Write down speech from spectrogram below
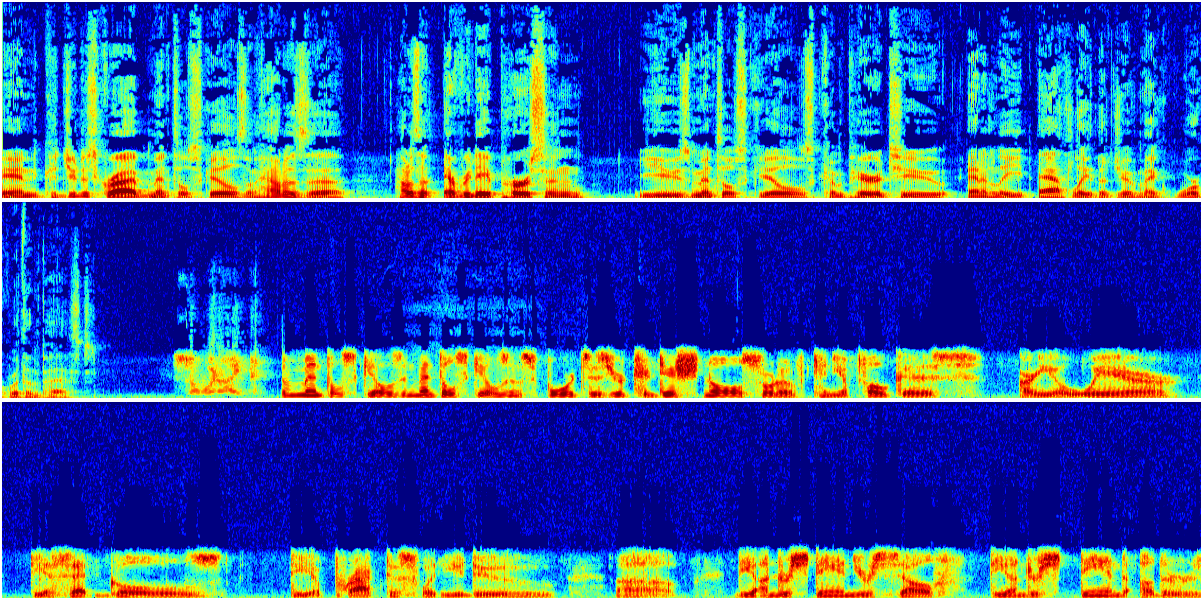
And could you describe mental skills and how does a how does an everyday person use mental skills compared to an elite athlete that you've make work with in the past? So when I think of mental skills and mental skills in sports is your traditional sort of can you focus? Are you aware? Do you set goals? Do you practice what you do? Uh, do you understand yourself? Do you understand others?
